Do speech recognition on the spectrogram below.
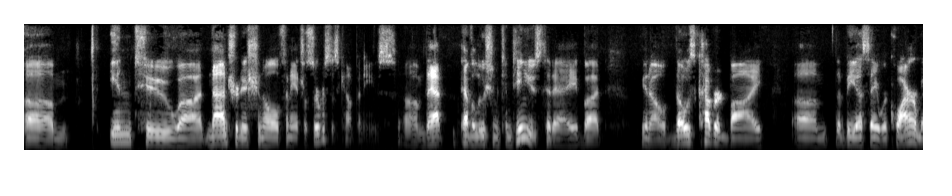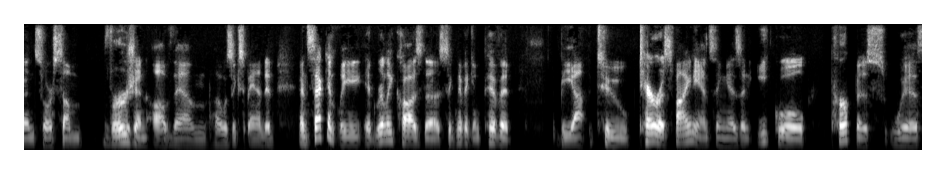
um, into uh, non traditional financial services companies. Um, that evolution continues today, but you know those covered by um, the BSA requirements or some version of them uh, was expanded. And secondly, it really caused a significant pivot beyond to terrorist financing as an equal purpose with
